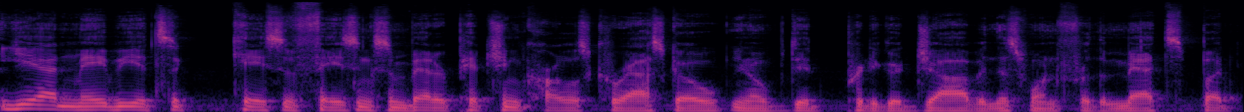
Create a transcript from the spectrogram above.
Yeah, and maybe it's a case of facing some better pitching. Carlos Carrasco, you know, did pretty good job in this one for the Mets, but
